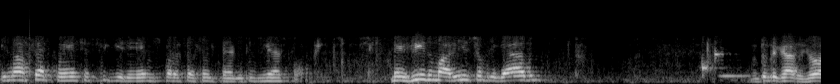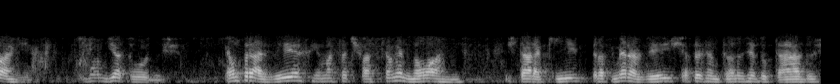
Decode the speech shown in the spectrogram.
e, na sequência, seguiremos para a sessão de perguntas e respostas. Bem-vindo, Maurício, obrigado. Muito obrigado, Jorge. Bom dia a todos. É um prazer e uma satisfação enorme estar aqui pela primeira vez apresentando os resultados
